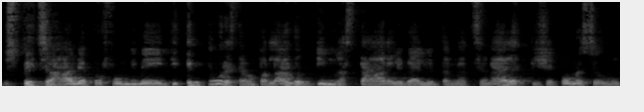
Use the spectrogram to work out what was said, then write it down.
speciali, approfondimenti, eppure stiamo parlando di una star a livello internazionale, capisce come se un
